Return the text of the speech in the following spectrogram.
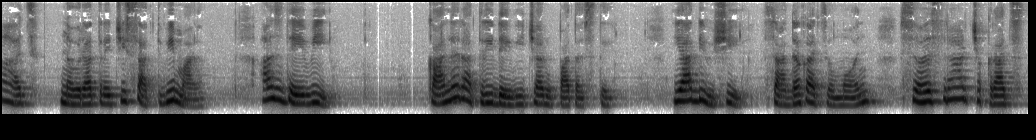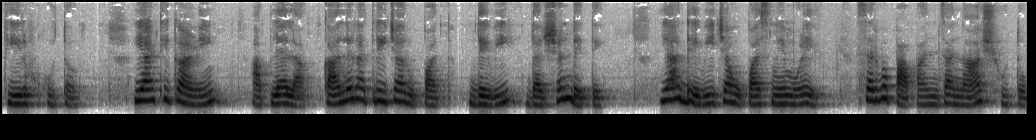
आज नवरात्रेची सातवी माळ. आज देवी काल रात्री देवीच्या रूपात असते. या दिवशी साधकाचं मन सहस्रार चक्रात स्थिर होतं. या ठिकाणी आपल्याला कालरात्रीच्या रूपात देवी दर्शन देते. या देवीच्या उपासनेमुळे सर्व पापांचा नाश होतो.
